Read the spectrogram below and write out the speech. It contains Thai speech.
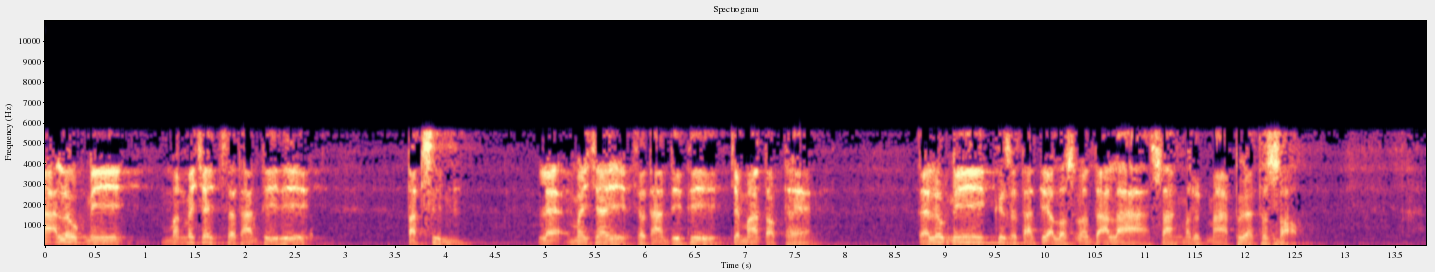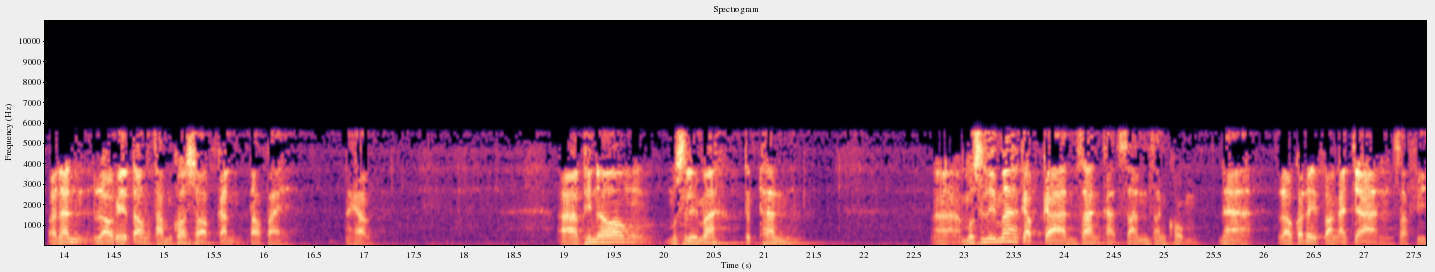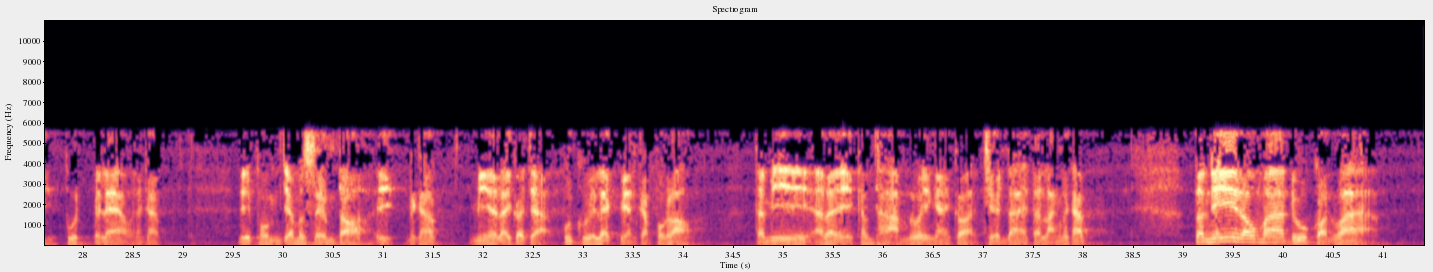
ณโลกนี้มันไม่ใช่สถานที่ที่ตัดสิน และไม่ใช่สถานที่ที่จะมาตอบแทน แต่โลกนี้คือสถานที่อัลลอฮฺสุลตาลาสร้างมนุษย์มาเพื่อทดสอบ เพราะนั้นเราจะต้องทำข้อสอบกันต่อไปนะครับ พี่น้องมุสลิมะทุกท่านมุสลิมะกับการสร้างขัดสรรสังคมนะเราก็ได้ฟังอาจารย์ซาฟีพูดไปแล้วนะครับ นี่ผมจะมาเสริมต่ออีกนะครับ มีอะไรก็จะพูดคุยแลกเปลี่ยนกับพวกเรา ถ้ามีอะไรคำถามรู้ยังไง ก็เชิญได้แต่หลังนะครับ ตอนนี้เรามาดูก่อนว่า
